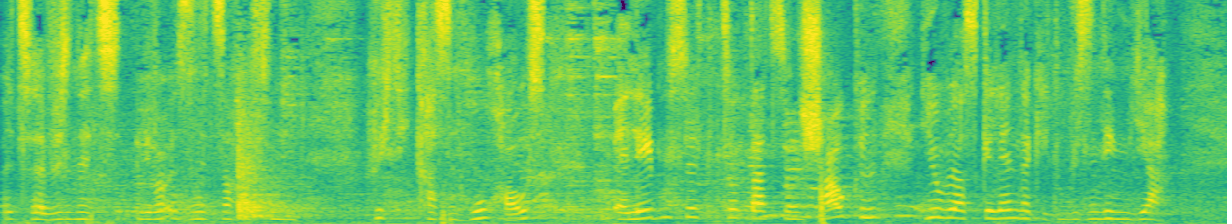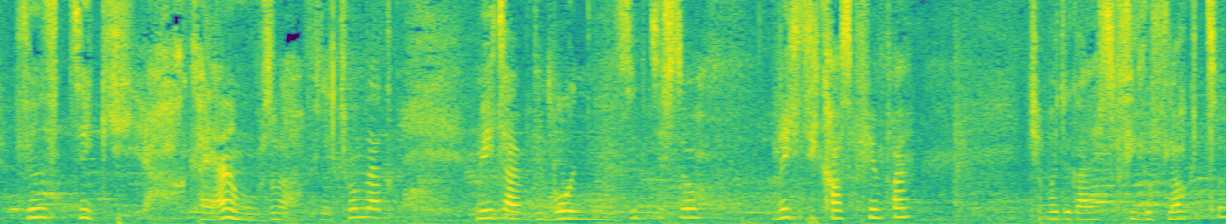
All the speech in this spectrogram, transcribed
Leute, wir sind jetzt, wir sind jetzt noch auf einem richtig krassen Hochhaus. Erlebnislift, da so eine Schaukel, die über das Geländer geht. Und wir sind irgendwie, ja, 50, ja, keine Ahnung, sogar vielleicht 100 Meter über dem Boden, 70 so. Richtig krass auf jeden Fall. Ich habe heute gar nicht so viel gefloggt. So.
